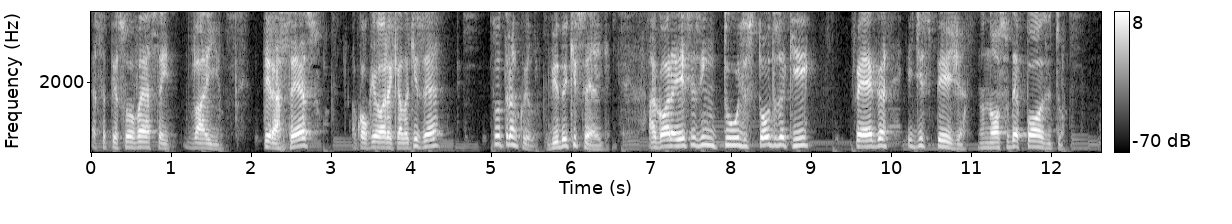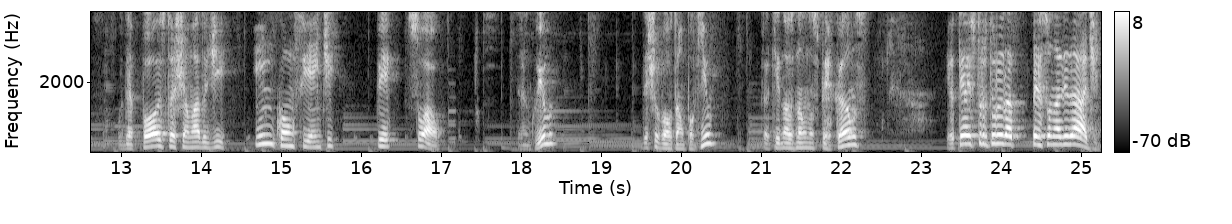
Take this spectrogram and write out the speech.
essa pessoa vai, aceitar, vai ter acesso a qualquer hora que ela quiser, tudo tranquilo, vida que segue. Agora esses entulhos todos aqui pega e despeja no nosso depósito. O depósito é chamado de inconsciente pessoal. Tranquilo? Deixa eu voltar um pouquinho para que nós não nos percamos. Eu tenho a estrutura da personalidade.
